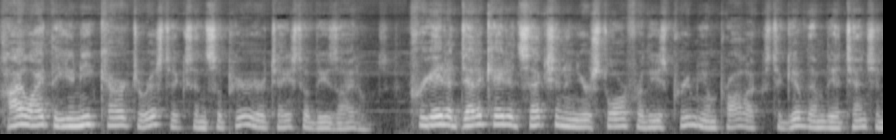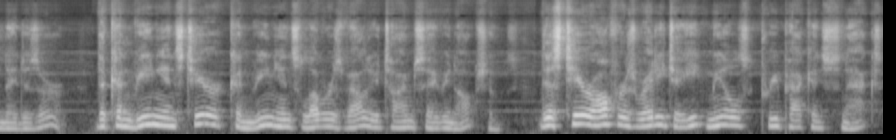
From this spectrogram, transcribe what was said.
Highlight the unique characteristics and superior taste of these items. Create a dedicated section in your store for these premium products to give them the attention they deserve. The convenience tier, convenience lovers value time saving options. This tier offers ready to eat meals, prepackaged snacks,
